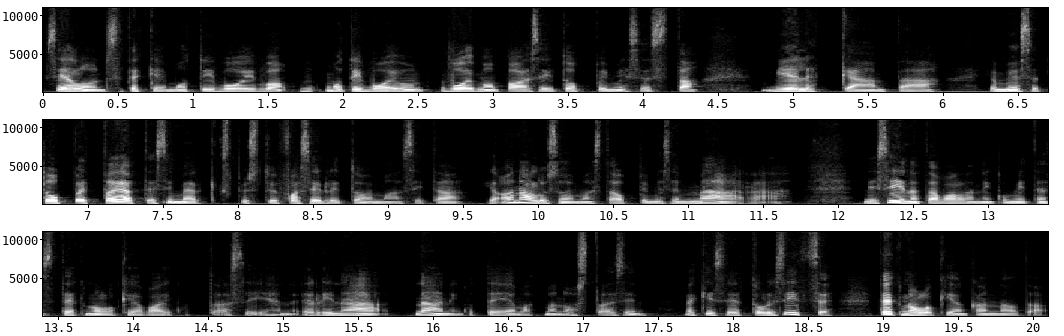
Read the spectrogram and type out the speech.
siellä on, se tekee motivoiva, motivoivampaa siitä oppimisesta, mielekkäämpää – ja myös, että opettajat esimerkiksi pystyy fasilitoimaan sitä ja analysoimaan sitä oppimisen määrää, niin siinä tavalla, niin kuin miten se teknologia vaikuttaa siihen. Eli nämä, nämä niin kuin teemat mä nostaisin, näkisin, että olisi itse teknologian kannalta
